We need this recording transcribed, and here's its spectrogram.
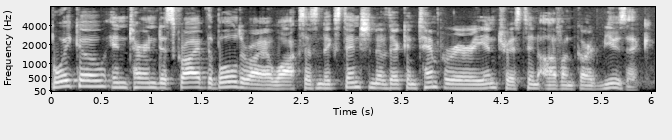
Boiko, in turn, described the Bolderāja walks as an extension of their contemporary interest in avant garde music.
